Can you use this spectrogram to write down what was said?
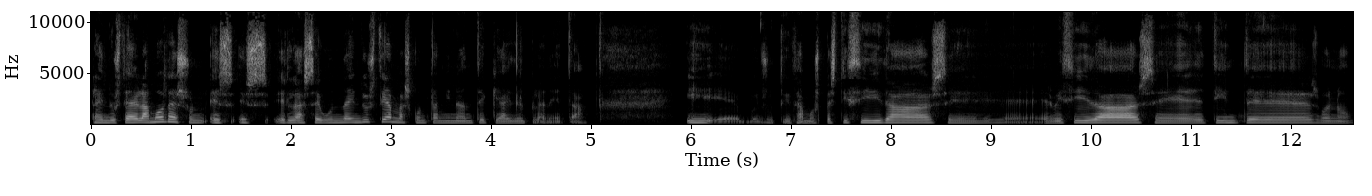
La industria de la moda es, la segunda industria más contaminante que hay del planeta. Y eh, pues, utilizamos pesticidas, eh, herbicidas, eh, tintes, bueno,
